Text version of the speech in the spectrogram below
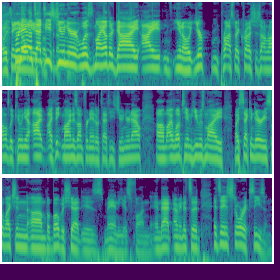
would say Fernando Tatis Jr. was my other guy. I, you know, your prospect crush is on Ronald Acuna. I, I think mine is on Fernando Tatis Jr. Now. Um, I loved him. He was my my secondary selection. Um, but Bo Bichette is man, he is fun, and that I mean, it's a it's a historic season.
